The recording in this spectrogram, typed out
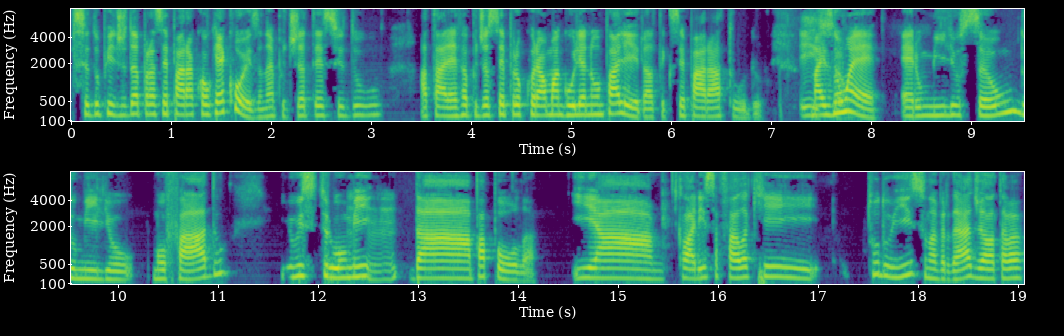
sido pedida para separar qualquer coisa, né? Podia ter sido. A tarefa podia ser procurar uma agulha num palheiro, ela tem que separar tudo. Isso. Mas não é. Era o milho são do milho mofado e o estrume uhum. da papoula. E a Clarissa fala que tudo isso, na verdade, ela tava,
